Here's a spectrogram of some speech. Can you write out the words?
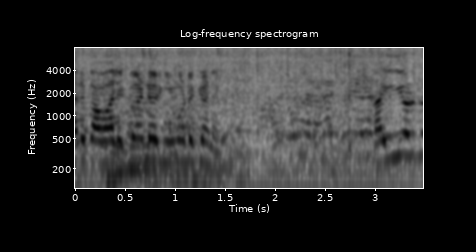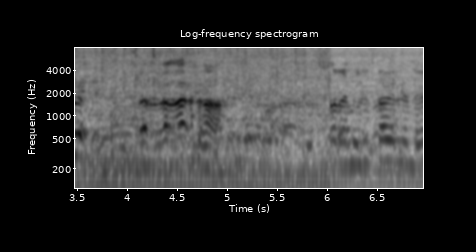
എല്ലാവരും കവാലിക്ക് വേണ്ടി ഒരുങ്ങിക്കൊണ്ടിരിക്കുകയാണ് കൈ കൊടുത്ത് വരുന്നുണ്ട്.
